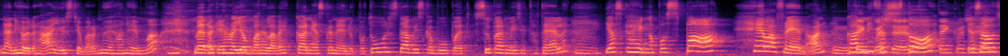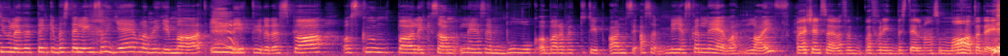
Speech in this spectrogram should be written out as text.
När ni hör det här, just jag bara, nu är han hemma. Men okej, han jobbar hela veckan. Jag ska ner nu på torsdag. Vi ska bo på ett supermysigt hotell. Jag ska hänga på spa hela fredagen. Mm, kan ni förstå? Jag sa åt Julia att jag tänker beställa in så jävla mycket mat in dit till det där spa och skumpa och liksom läsa en bok och bara vet du typ anse, alltså nej jag ska leva life. Och jag kände såhär, varför, varför inte beställa någon som matar dig?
